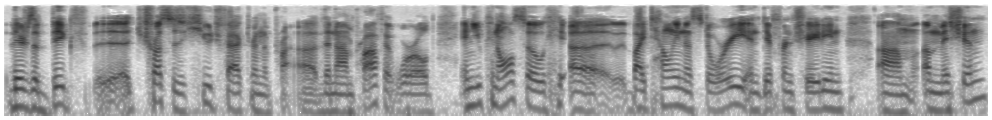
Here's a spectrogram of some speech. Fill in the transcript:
there's a big uh, trust is a huge factor in the uh, the nonprofit world, and you can also uh, by telling a story and differentiating um, a mission,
